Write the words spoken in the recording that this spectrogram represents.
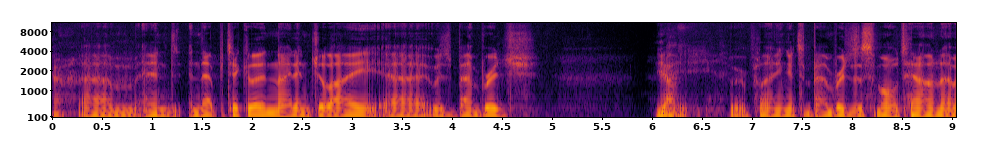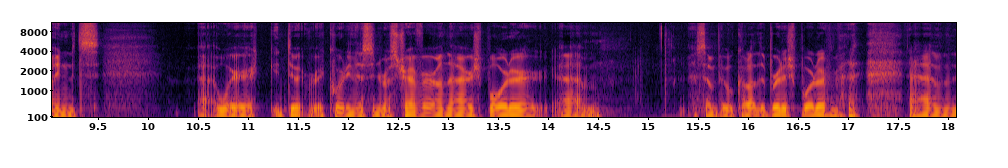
Yeah. Um, and in that particular night in July, uh, it was Banbridge. Yeah. We were playing. It's Banbridge is a small town. I mean, it's uh, we're recording this in Rostrevor on the Irish border. Um, some people call it the British border, but um,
